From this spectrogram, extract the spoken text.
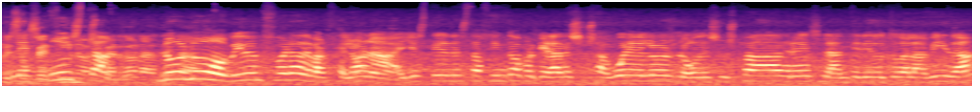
Que les vecinos, gusta. perdona, no, la- no, viven fuera de Barcelona. Ellos tienen esta finca porque era de sus abuelos, luego de sus padres, la han tenido toda la vida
